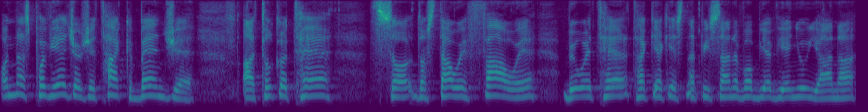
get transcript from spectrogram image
On nas powiedział, że tak będzie, a tylko te, co dostały chwały, były te, tak jak jest napisane w objawieniu Jana,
